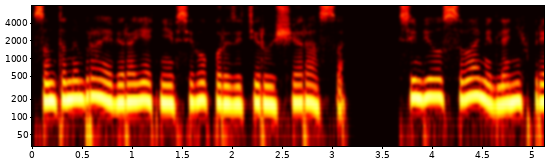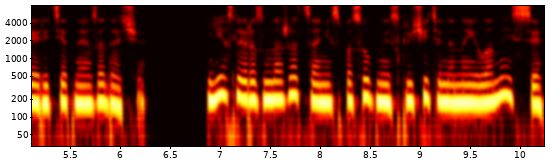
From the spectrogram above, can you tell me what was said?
Сантанебрая, вероятнее всего, паразитирующая раса. Симбиоз с вами для них приоритетная задача. Если размножаться они способны исключительно на Илонессе,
